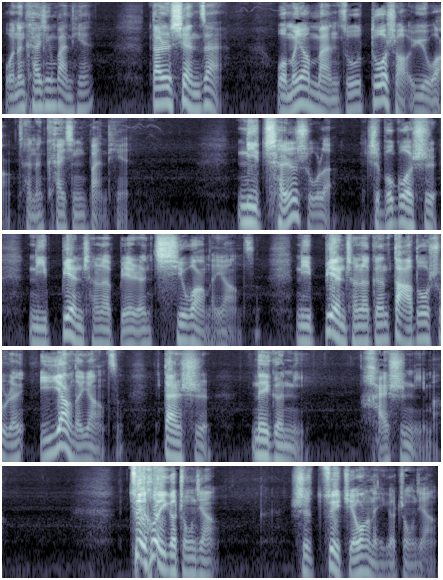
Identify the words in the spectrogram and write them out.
我能开心半天，但是现在我们要满足多少欲望才能开心半天？你成熟了。只不过是你变成了别人期望的样子，你变成了跟大多数人一样的样子，但是那个你还是你吗？最后一个终将，是最绝望的一个终将。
